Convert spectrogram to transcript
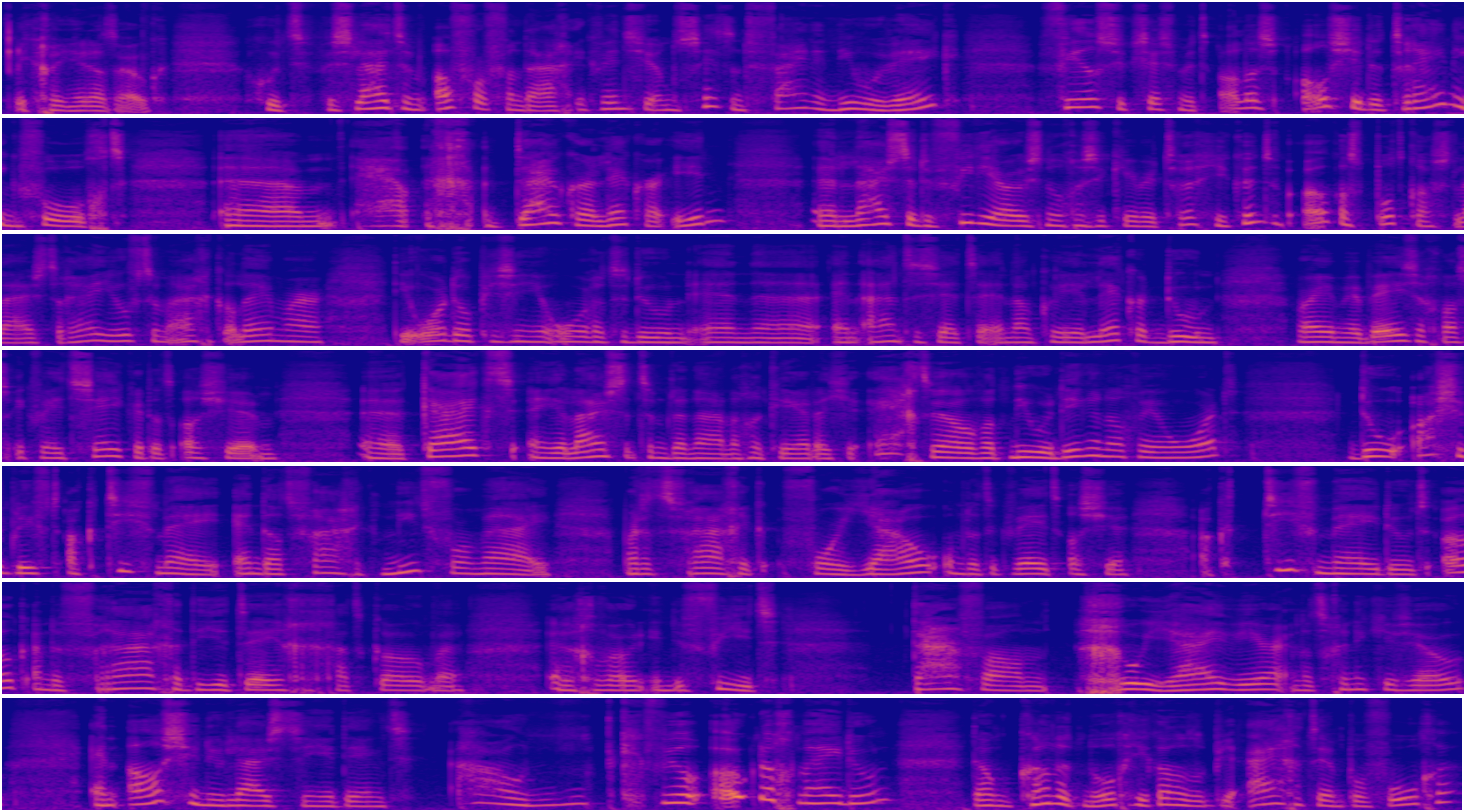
Ik gun je dat ook. Goed, we sluiten hem af voor vandaag. Ik wens je een ontzettend fijne nieuwe week. Veel succes met alles. Als je de training volgt, um, duik er lekker in. Uh, luister de video's nog eens een keer weer terug. Je kunt hem ook als podcast luisteren. Hè? Je hoeft hem eigenlijk alleen maar die oordopjes in je oren te doen en, uh, en aan te zetten. En dan kun je lekker doen waar je mee bezig was. Ik weet zeker dat als je hem uh, kijkt en je luistert hem daarna nog een keer, dat je echt wel wat nieuwe dingen nog weer hoort. Doe alsjeblieft actief mee. En dat vraag ik niet voor mij, maar dat vraag ik voor jou. Omdat ik weet als je actief meedoet, ook aan de vragen die je tegen gaat komen, uh, gewoon in de feed. Daarvan groei jij weer en dat gun ik je zo. En als je nu luistert en je denkt: Oh, ik wil ook nog meedoen, dan kan het nog. Je kan het op je eigen tempo volgen.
